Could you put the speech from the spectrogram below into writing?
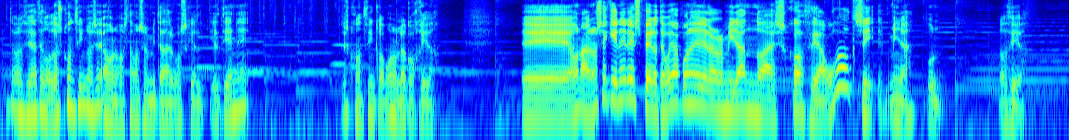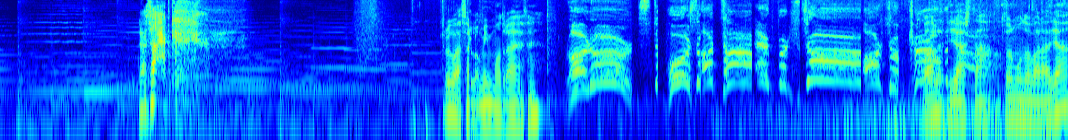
¿Cuánta velocidad tengo? 2,5, ¿eh? Ah, bueno, estamos en mitad del bosque. Y él tiene 3,5. Bueno, lo he cogido. Eh, hola, no sé quién eres, pero te voy a poner mirando a Escocia. ¿What? Sí, mira, pum. Lo tío. ¡Attack! Creo que voy a hacer lo mismo otra vez, ¿eh? Vale, ya está. Todo el mundo para allá.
